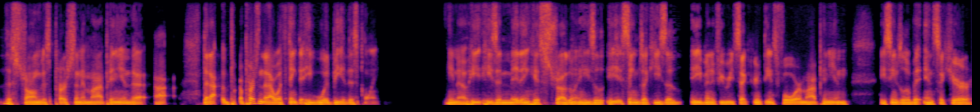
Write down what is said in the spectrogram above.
the strongest person in my opinion that I, that I, a person that I would think that he would be at this point. You know, he he's admitting his struggling. He's a, it seems like he's a even if you read Second Corinthians four, in my opinion, he seems a little bit insecure.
